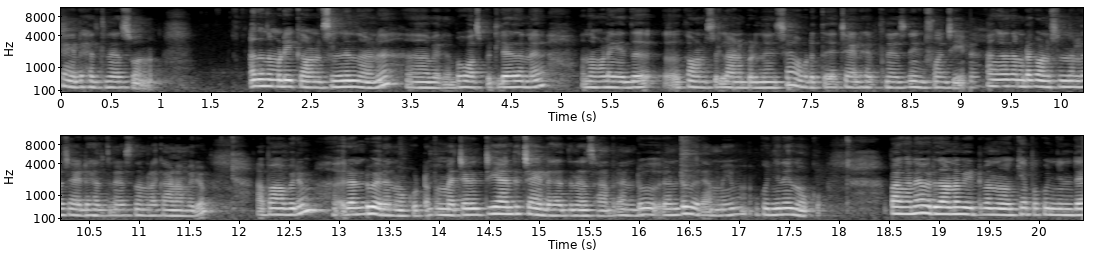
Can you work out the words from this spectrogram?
child health nurse വന്നു. അത് നമ്മുടെ ഈ കൗൺസിലിൽ നിന്നാണ് വരുന്നത്. അപ്പോൾ ഹോസ്പിറ്റലിൽ തന്നെ നമ്മൾ ഏത് കൗൺസിലാണ് പെടുന്നത് വെച്ചാൽ അവിടുത്തെ ചൈൽഡ് ഹെൽത്ത് നേഴ്സിനെ ഇൻഫോം ചെയ്യും. അങ്ങനെ നമ്മുടെ കൗൺസിലിൽ നിന്നുള്ള ചൈൽഡ് ഹെൽത്ത് നേഴ്സ് നമ്മളെ കാണാൻ വരും. അപ്പോൾ അവരും രണ്ടുപേരെ നോക്കൂട്ടോ. അപ്പം മെറ്റേണിറ്റി ആൻഡ് ചൈൽഡ് ഹെൽത്ത് നേഴ്സാണ് അപ്പോൾ രണ്ടു രണ്ടുപേരെ അമ്മയും കുഞ്ഞിനെയും നോക്കും. അപ്പം അങ്ങനെ ഒരു തവണ വീട്ടിൽ വന്ന് നോക്കി അപ്പോൾ കുഞ്ഞിന്റെ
